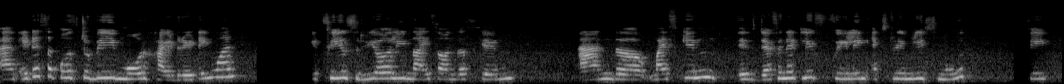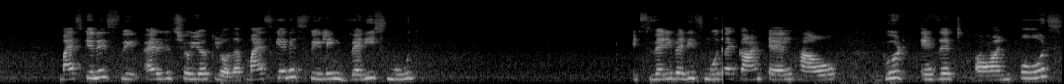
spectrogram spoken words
and it is supposed to be more hydrating one. It feels really nice on the skin and uh, my skin is definitely feeling extremely smooth. See my skin is feel I'll just show you a close up. My skin is feeling very smooth it's very very smooth. I can't tell how good is it on pores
